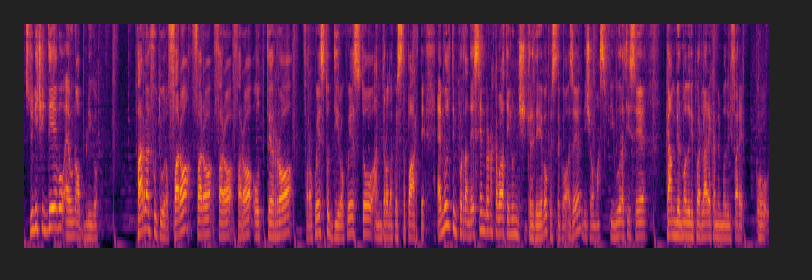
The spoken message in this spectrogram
Se tu dici devo è un obbligo, parla al futuro, farò, farò, farò, farò, otterrò, farò questo, dirò questo, andrò da questa parte. È molto importante, sembra una cavolata, io non ci credevo queste cose, dicevo ma figurati se cambio il modo di parlare, cambio il modo di fare o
